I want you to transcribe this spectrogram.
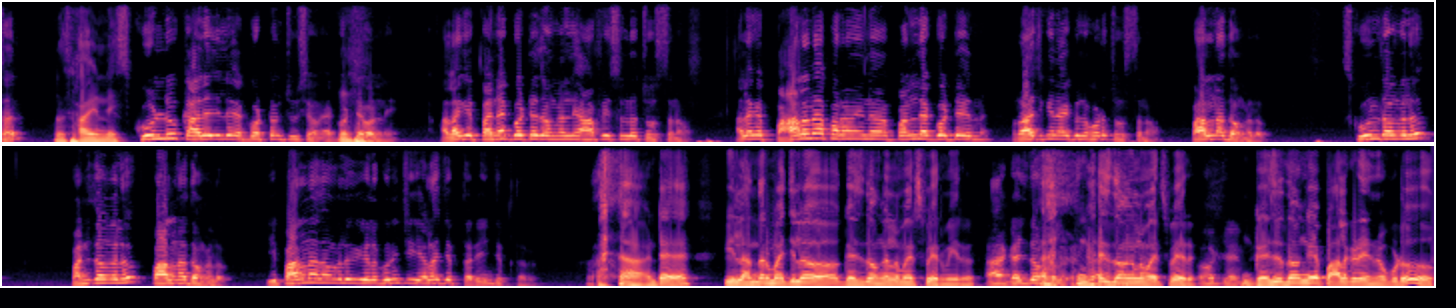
సార్? హాయ్ అండి. స్కూళ్ళు కాలేజీలు ఎగ్గొట్టడం చూసాం ఎగ్గొట్టే వాళ్ళని. అలాగే పని ఎగ్గొట్టే దొంగల్ని ఆఫీసుల్లో చూస్తున్నాం. అలాగే పాలనాపరమైన పనులు ఎగ్గొట్టే రాజకీయ నాయకులను కూడా చూస్తున్నాం. పాలనా దొంగలు. స్కూల్ దొంగలు పని దొంగలు పాలనా దొంగలు. ఈ పాలనా దొంగలు వీళ్ళ గురించి ఎలా చెప్తారు ఏం చెప్తారు? అంటే వీళ్ళందరి మధ్యలో గజ దొంగలను మర్చిపోయారు మీరు. గజ దొంగలు. గజ దొంగలు మర్చిపోయారు. గజ దొంగే పాలకుడైనప్పుడు.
